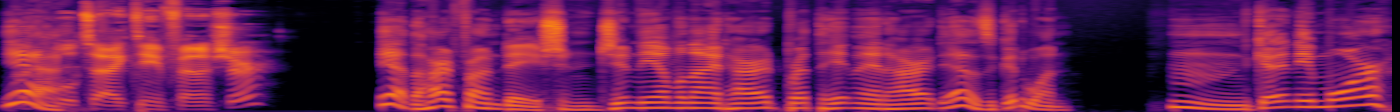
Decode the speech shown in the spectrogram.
Yeah, cool tag team finisher. yeah, the Heart Foundation, Jim the Evil Knight Hart, Bret the Hitman Hart. Yeah, that's a good one. Hmm, get any more?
